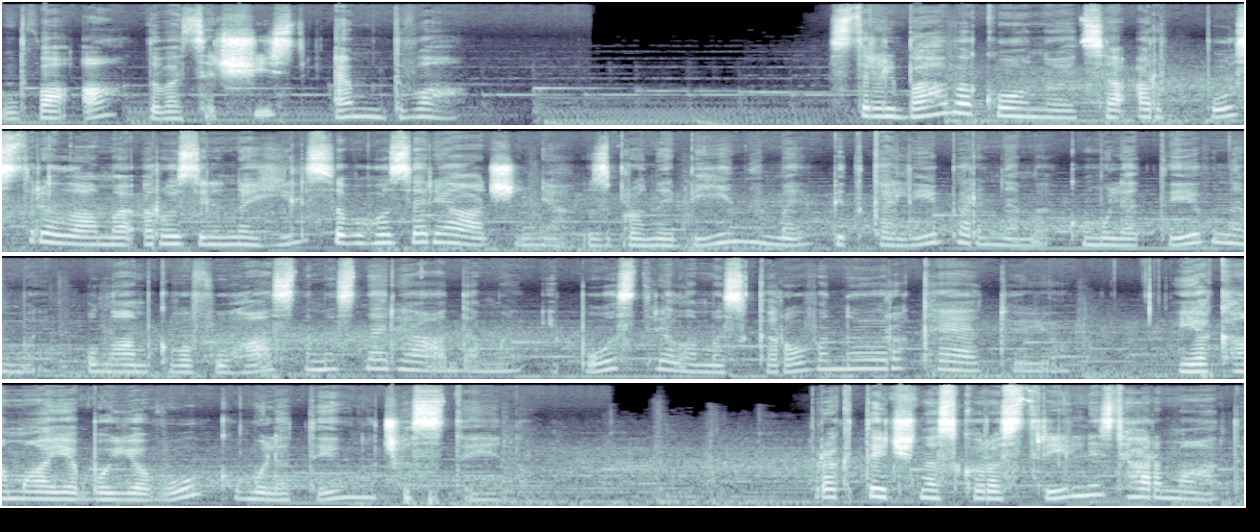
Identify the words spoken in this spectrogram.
2А26М2. Стрільба виконується артпострілами роздільно-гільзового зарядження з бронебійними, підкаліберними, кумулятивними, уламково-фугасними снарядами і пострілами з керованою ракетою, яка має бойову кумулятивну частину. Практична скорострільність гармати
